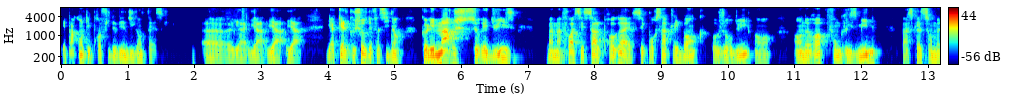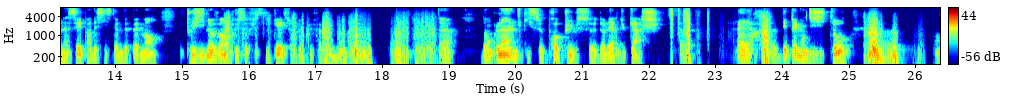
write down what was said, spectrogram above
et par contre les profits deviennent gigantesques. Il euh, y, a, quelque chose de fascinant. Que les marges se réduisent, ben, ma foi, c'est ça le progrès. C'est pour ça que les banques aujourd'hui en, Europe font grise mine parce qu'elles sont menacées par des systèmes de paiement plus innovants, plus sophistiqués et surtout plus faciles Donc l'Inde qui se propulse de l'ère du cash euh, euh, des paiements digitaux, euh, il ne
